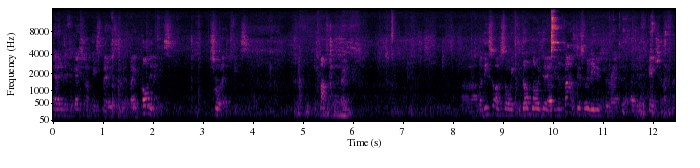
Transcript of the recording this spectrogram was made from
an identification of this space by coordinates. Show that it fits. It must be, right? This also, if you don't know it in advance, this will lead you to the right identification of uh.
